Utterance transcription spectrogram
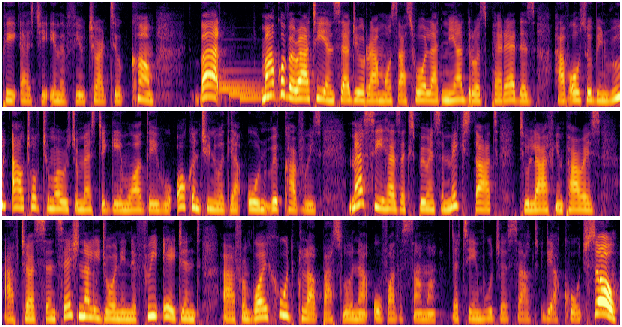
PSG in the future to come. But Marco Verratti and Sergio Ramos, as well as Neandros Paredes, have also been ruled out of tomorrow's domestic game while they will all continue their own recoveries. Messi has experienced a mixed start to life in Paris after sensationally joining a free agent uh, from boyhood club Barcelona over the summer, the team who just sacked their coach. So,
